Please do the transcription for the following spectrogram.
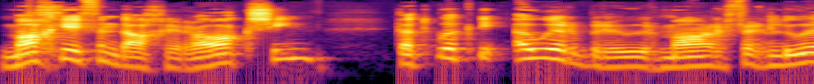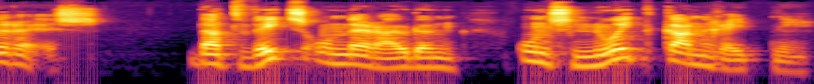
Mag jy vandag raak sien dat ook die ouer broer maar verlore is dat wetsonderhouding ons nooit kan red nie.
